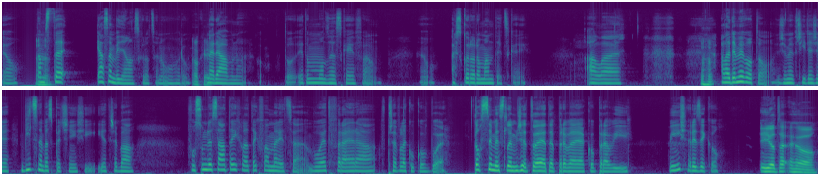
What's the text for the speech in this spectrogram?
jo. Tam Aha. jste, já jsem viděla Skrocenou horu. Okay. Nedávno. Jako. To, je to moc hezký film. Jo. Až skoro romantický. Ale, Aha. ale jde mi o to, že mi přijde, že víc nebezpečnější je třeba v 80. letech v Americe vojet frajera v převleku kovboje. To si myslím, že to je teprve jako pravý, víš, riziko. Jo, ta, jo.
